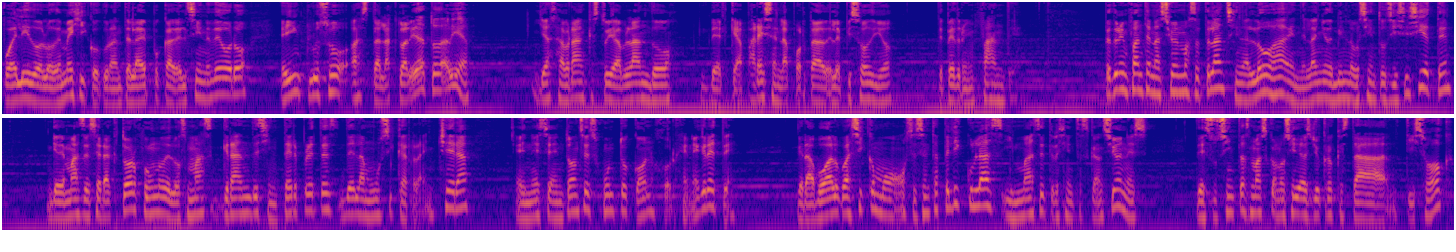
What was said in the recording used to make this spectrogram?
Fue el ídolo de México durante la época del cine de oro e incluso hasta la actualidad todavía. Ya sabrán que estoy hablando del que aparece en la portada del episodio, de Pedro Infante. Pedro Infante nació en Mazatlán, Sinaloa, en el año de 1917, y además de ser actor fue uno de los más grandes intérpretes de la música ranchera en ese entonces junto con Jorge Negrete. Grabó algo así como 60 películas y más de 300 canciones. De sus cintas más conocidas yo creo que está Tizoc,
